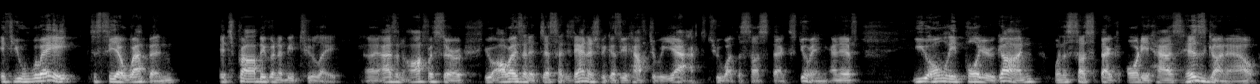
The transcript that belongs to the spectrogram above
if you wait to see a weapon, it's probably going to be too late. Uh, as an officer, you're always at a disadvantage because you have to react to what the suspect's doing. And if you only pull your gun when the suspect already has his gun out,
